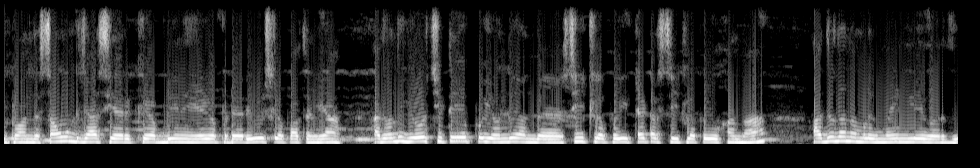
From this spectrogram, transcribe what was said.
இப்போ அந்த சவுண்ட் ஜாஸ்தியா இருக்கு அப்படின்னு ஏகப்பட்ட ரிவ்யூஸ்ல பார்த்தேன் இல்லையா? அது வந்து யோசிச்சுட்டே போய் வந்து அந்த சீட்ல போய் தேட்டர் சீட்ல போய் உட்காந்தா அதுதான் நம்மளுக்கு மைண்ட்லேயே வருது.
